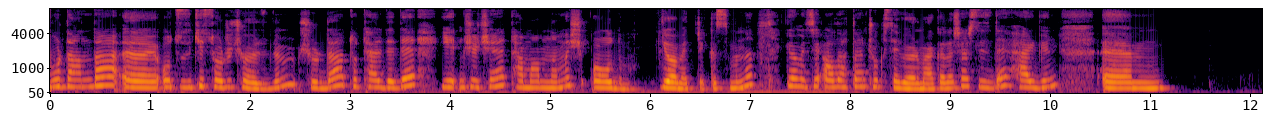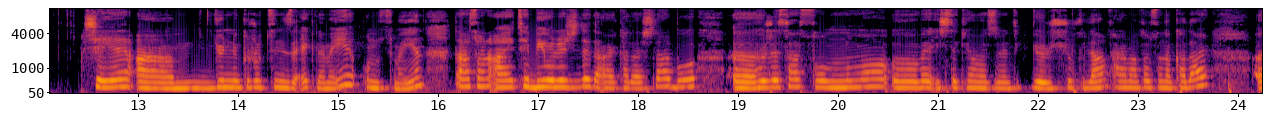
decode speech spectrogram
buradan da e, 32 soru çözdüm. Şurada totalde de 73'e tamamlamış oldum geometri kısmını. Geometri Allah'tan çok seviyorum arkadaşlar. Siz de her gün e, şeye um, günlük rutininize eklemeyi unutmayın. Daha sonra AYT biyolojide de arkadaşlar bu e, hücresel solunumu e, ve işte kemogenetik görüşü filan fermentasyona kadar e,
